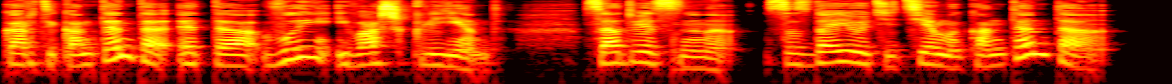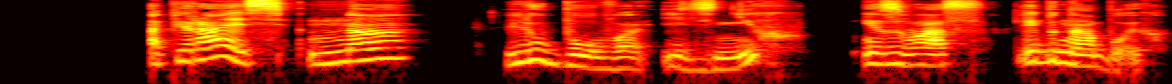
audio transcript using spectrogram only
карте контента, это вы и ваш клиент. Соответственно, создаете темы контента, опираясь на любого из них, из вас, либо на обоих.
